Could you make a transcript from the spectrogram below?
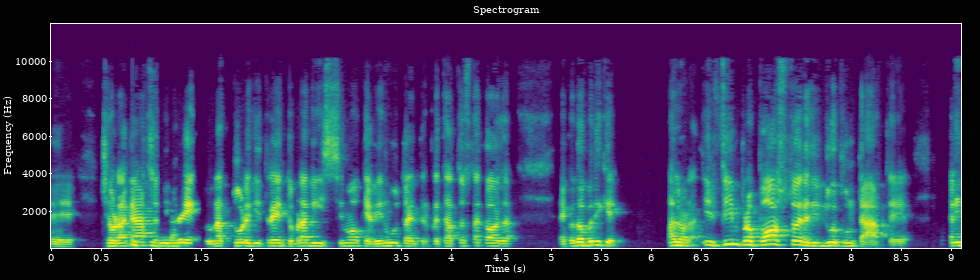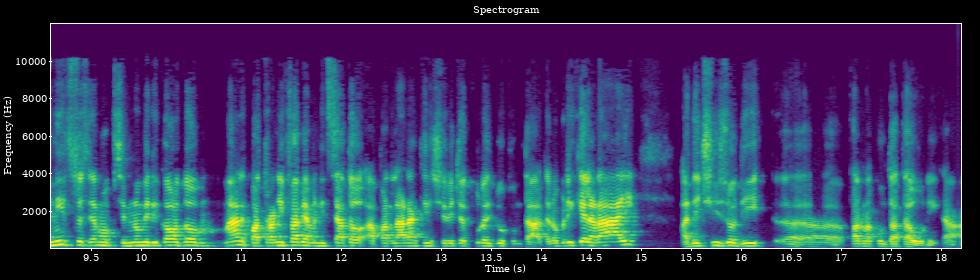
eh, c'è un ragazzo di Trento, un attore di Trento bravissimo che è venuto, ha interpretato questa cosa. Ecco, dopodiché, allora, il film proposto era di due puntate. All'inizio, se non mi ricordo male, quattro anni fa abbiamo iniziato a parlare anche in sceneggiatura di due puntate. Dopodiché la RAI ha deciso di uh, fare una puntata unica.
